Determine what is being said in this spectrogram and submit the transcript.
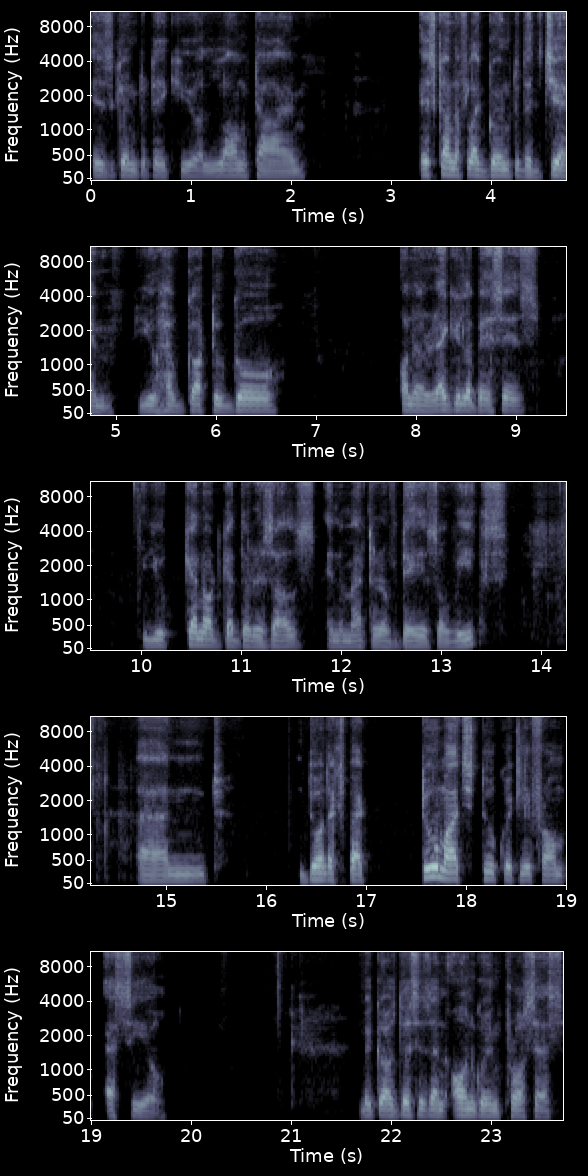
is going to take you a long time. It's kind of like going to the gym. You have got to go on a regular basis. You cannot get the results in a matter of days or weeks. And don't expect too much too quickly from SEO because this is an ongoing process.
